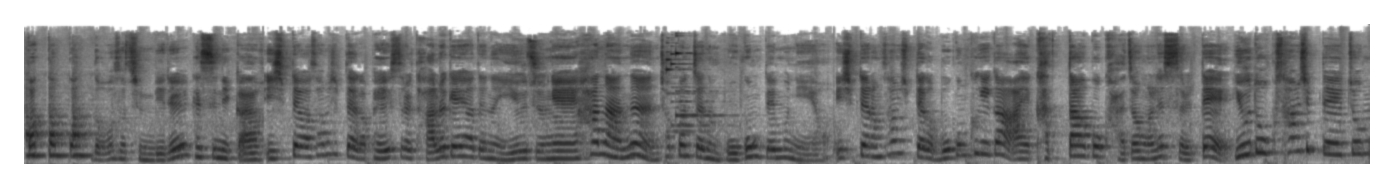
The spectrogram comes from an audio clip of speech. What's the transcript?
꽉꽉꽉 넣어서 준비를 했으니까요. 20대와 30대가 베이스를 다르게 해야 되는 이유 중에 하나는 첫 번째는 모공 때문이에요. 20대랑 30대가 모공 크기가 아예 같다고 가정을 했을 때 유독 30대에 좀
